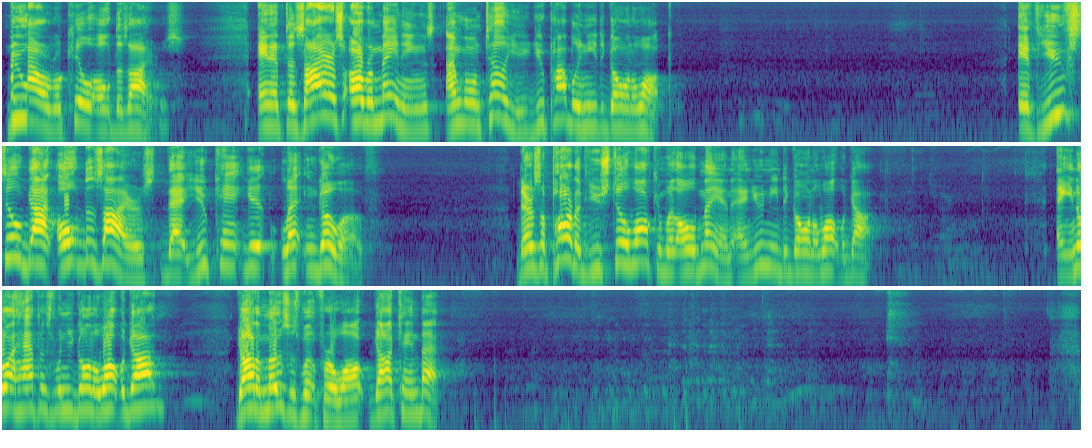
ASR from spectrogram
New power will kill old desires. And if desires are remainings, I'm going to tell you, you probably need to go on a walk. If you've still got old desires that you can't get letting go of, there's a part of you still walking with old man, and you need to go on a walk with God. And you know what happens when you go on a walk with God? God and Moses went for a walk, God came back.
